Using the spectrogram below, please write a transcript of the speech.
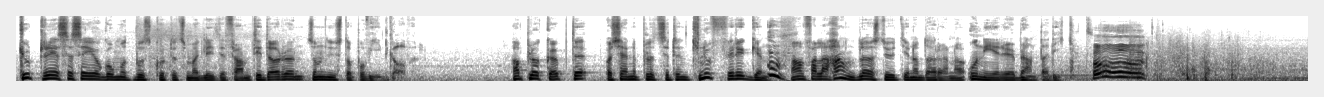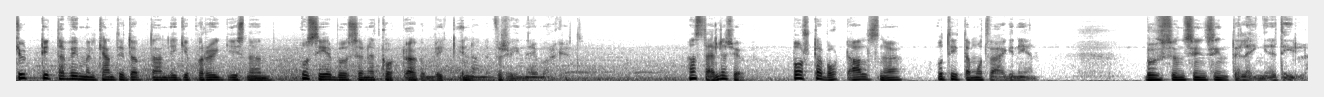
Kurt reser sig och går mot busskortet som har glidit fram till dörren som nu står på vid gavel. Han plockar upp det och känner plötsligt en knuff i ryggen. och Han faller handlöst ut genom dörrarna och ner i det branta diket. Kurt tittar vimmelkantigt upp där han ligger på rygg i snön och ser bussen ett kort ögonblick innan den försvinner i mörkret. Han ställer sig upp, borstar bort all snö och tittar mot vägen igen. Bussen syns inte längre till.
